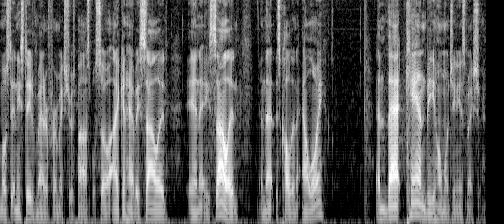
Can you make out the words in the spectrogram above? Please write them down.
Most any state of matter for a mixture is possible. So I can have a solid in a solid, and that is called an alloy. And that can be homogeneous mixture.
